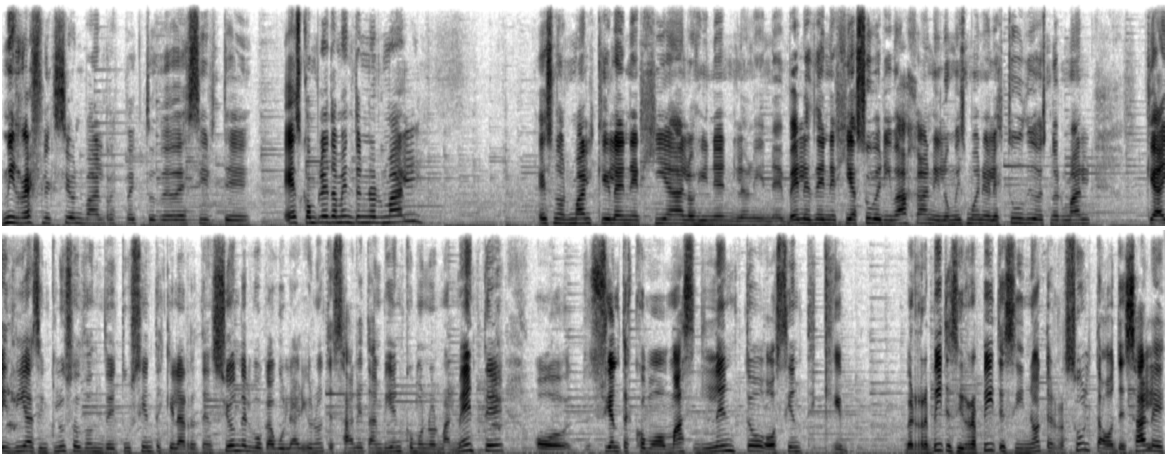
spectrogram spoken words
mi reflexión va al respecto de decirte, es completamente normal, es normal que la energía, los, niveles de energía suben y bajan y lo mismo en el estudio, es normal que hay días incluso donde tú sientes que la retención del vocabulario no te sale tan bien como normalmente o sientes como más lento o sientes que repites y repites y no te resulta o te sale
